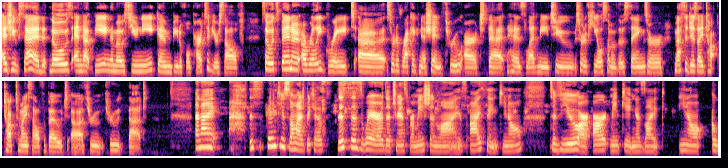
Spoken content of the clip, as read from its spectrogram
as you've said, those end up being the most unique and beautiful parts of yourself. So it's been a, a really great uh, sort of recognition through art that has led me to sort of heal some of those things or messages I talk, talk to myself about uh, through through that. And I, this, thank you so much because this is where the transformation lies. I think, you know, to view our art making as like, you know, a,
